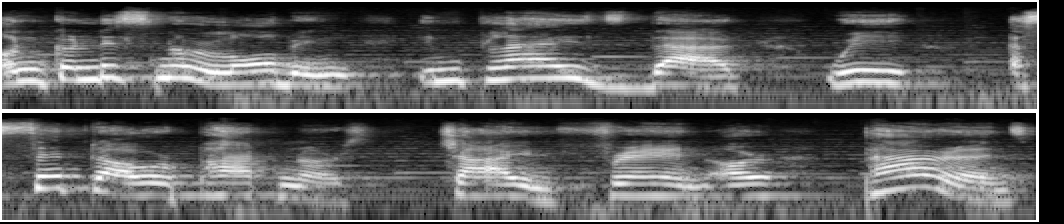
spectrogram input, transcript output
Unconditional loving implies that we accept our partners, child, friend, or parents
